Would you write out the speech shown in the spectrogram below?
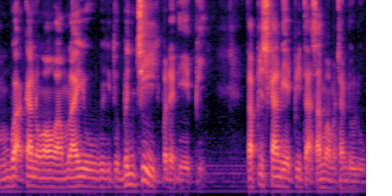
membuatkan orang-orang Melayu begitu benci kepada DAP. Tapi sekarang DAP tak sama macam dulu.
